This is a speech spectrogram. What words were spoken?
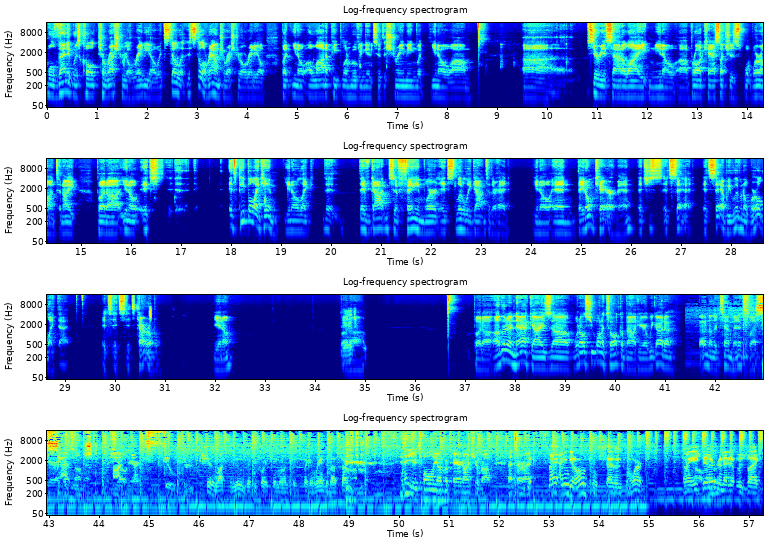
well then it was called terrestrial radio. It's still it's still around terrestrial radio but you know a lot of people are moving into the streaming with you know um uh Sirius satellite and you know uh broadcasts such as what we're on tonight. But uh you know it's it's people like him you know like they, they've gotten to fame where it's literally gotten to their head you know and they don't care man it's just it's sad it's sad we live in a world like that it's it's it's terrible you know but, Yeah, it's uh, But uh, other than that, guys, uh, what else you want to talk about here? We got a got another ten minutes left here. I guess, on the, on the show here. I should have watched the news right before I came on. So it's like a rant about something. You're totally unprepared, aren't you, Rob? That's all right. I, I didn't get home till seven from work, and I ate Oh, dinner, man. and then it was like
